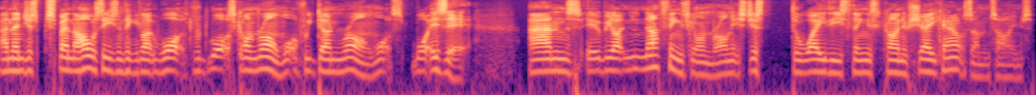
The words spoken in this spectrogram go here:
and then just spend the whole season thinking like what what's gone wrong what have we done wrong what's what is it and it would be like nothing's gone wrong it's just the way these things kind of shake out sometimes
